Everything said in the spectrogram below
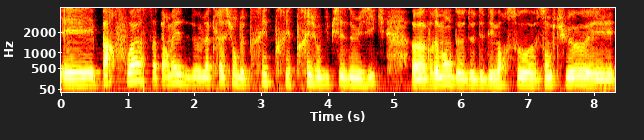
Et parfois ça permet de la création de très très très jolies pièces de musique, vraiment de, de, des morceaux somptueux. Et,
